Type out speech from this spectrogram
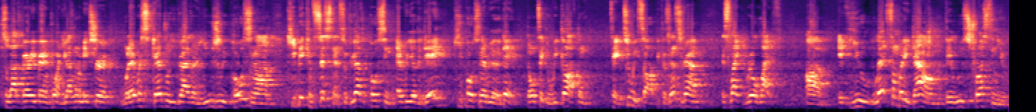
so that's very, very important. You guys want to make sure whatever schedule you guys are usually posting on, keep it consistent. So if you guys are posting every other day, keep posting every other day. Don't take a week off. Don't take two weeks off because Instagram is like real life. Um, if you let somebody down, they lose trust in you.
